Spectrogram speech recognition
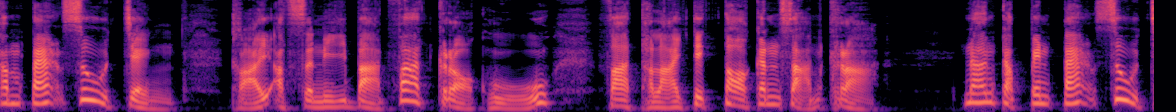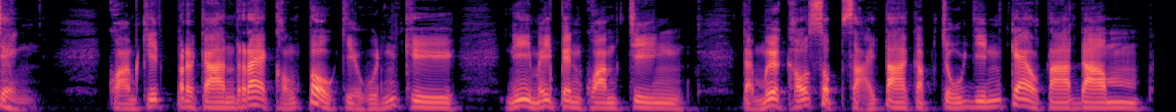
คำแปะสู้เจงขายอัศนีบาดฟาดกรอกหู ฟาดทลายติดต่อกันสามครานางกลับเป็นแปะสู้เจงความคิดประการแรกของโป่เกี่ยวหุนคือ นี่ไม่เป็นความจริง แต่เมื่อเขาสบสายตากับจูยินแก้วตาดำ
